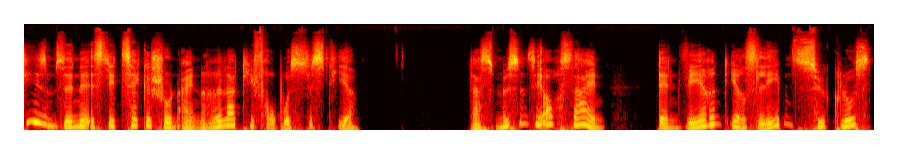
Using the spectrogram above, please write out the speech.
diesem Sinne ist die Zecke schon ein relativ robustes Tier. Das müssen sie auch sein, denn während ihres Lebenszyklus,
